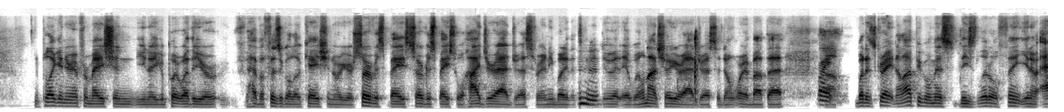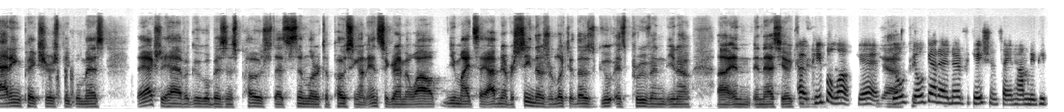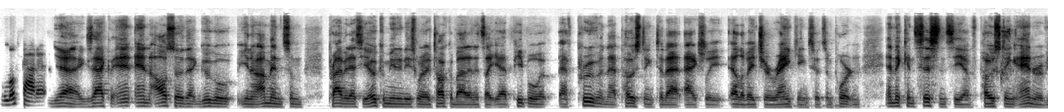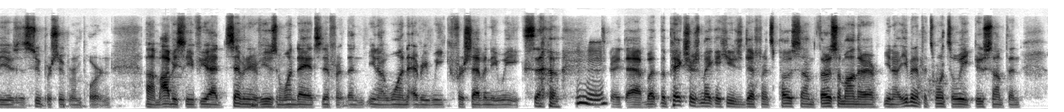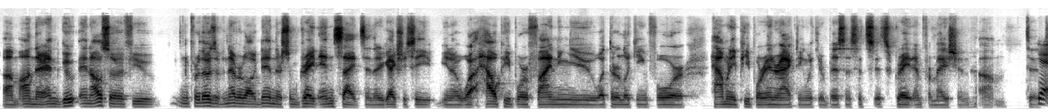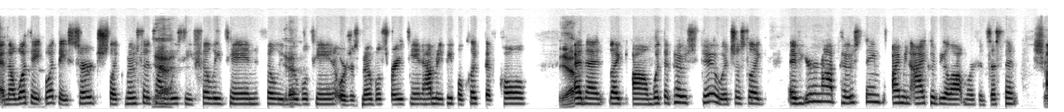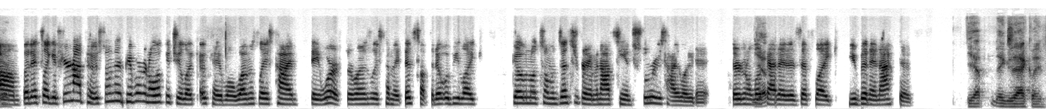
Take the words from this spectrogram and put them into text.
you plug in your information you know you can put whether you have a physical location or your service base service base will hide your address for anybody that's mm-hmm. going to do it. It will not show your address so don't worry about that. Right. Um, but it's great and a lot of people miss these little things you know adding pictures people miss they actually have a Google business post that's similar to posting on Instagram. And while you might say, I've never seen those or looked at those, it's proven, you know, uh, in, in the SEO oh, community. Oh, people look, yeah. yeah. You'll, you'll get a notification saying how many people looked at it. Yeah, exactly. And, and also that Google, you know, I'm in some private SEO communities where they talk about it. And it's like, yeah, people have proven that posting to that actually elevates your ranking. So it's important. And the consistency of posting and reviews is super, super important. Um, obviously, if you had 70 reviews one day, it's different than you know one every week for 70 weeks. So mm-hmm. it's great to have. But the pictures make a huge difference. Post some, throw some on there. You know, even if it's once a week, do something um, on there. And go, and also if you for those who've never logged in, there's some great insights in there. You can actually see, you know, what how people are finding you, what they're looking for, how many people are interacting with your business. It's it's great information. Um, To, yeah, and then what they what they search, like most of the time Yeah. we see Philly tan, Philly Yeah. mobile tan, or just mobile spray tan. How many people click the call? yeah, And then like um with the post too, it's just like if you're not posting, I mean, I could be a lot more consistent. sure. Um, but it's like if you're not posting on there, people are gonna look at you like, okay, well, when was the last time they worked or when was the last time they did something? It would be like going on someone's Instagram and not seeing stories highlighted. They're gonna look Yep. at it as if like you've been inactive. Yep, exactly.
